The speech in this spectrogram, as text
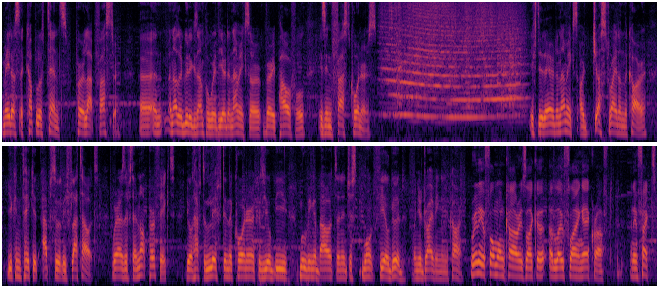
made us a couple of tenths per lap faster. Uh, and another good example where the aerodynamics are very powerful is in fast corners. If the aerodynamics are just right on the car, you can take it absolutely flat out. Whereas if they're not perfect, you'll have to lift in the corner because you'll be moving about and it just won't feel good when you're driving in the car. Really, a Formula One car is like a, a low-flying aircraft. And in fact,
